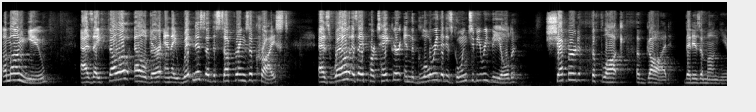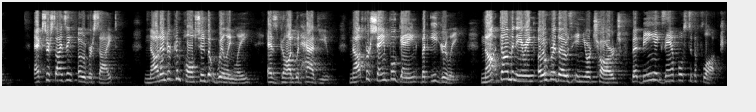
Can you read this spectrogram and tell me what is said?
among you as a fellow elder and a witness of the sufferings of Christ as well as a partaker in the glory that is going to be revealed, shepherd the flock of God that is among you, exercising oversight, not under compulsion, but willingly, as God would have you, not for shameful gain, but eagerly, not domineering over those in your charge, but being examples to the flock.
